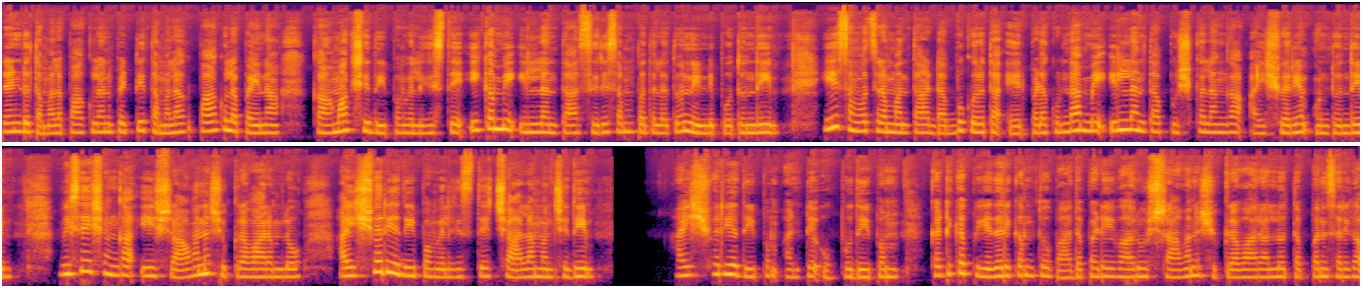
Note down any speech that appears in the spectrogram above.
రెండు తమలపాకులను పెట్టి తమలపాకుల పైన కామాక్షి దీపం వెలిగిస్తే ఇక మీ ఇల్లంతా సిరి సంపదలతో నిండిపోతుంది. ఈ సంవత్సరం అంతా డబ్బు కొరత ఏర్పడకుండా మీ ఇల్లంతా పుష్కలంగా ఐశ్వర్యం ఉంటుంది. విశేషంగా ఈ శ్రావణ శుక్రవారంలో ఐశ్వర్య దీపం వెలిగిస్తే చాలా మంచిది. ఐశ్వర్య దీపం అంటే ఉప్పు దీపం. కటిక పేదరికంతో బాధపడేవారు శ్రావణ శుక్రవారాల్లో తప్పనిసరిగా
